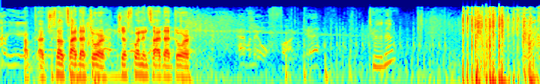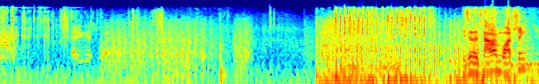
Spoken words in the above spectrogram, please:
over here. Up, uh, just outside that door. Just went inside that door. Have a little fun, yeah? two of them. Heading this way. Oh my god, yes. He's in the tower. I'm watching.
